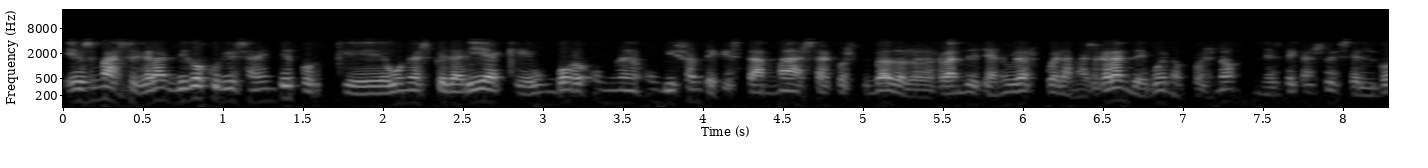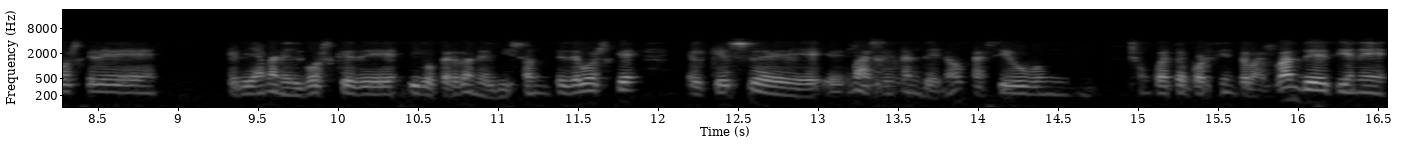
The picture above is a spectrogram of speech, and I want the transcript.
es más grande, digo curiosamente porque uno esperaría que un, un, bisonte que está más acostumbrado a las grandes llanuras fuera más grande, bueno, pues no, en este caso es el bosque de, que le llaman el bosque de, digo, perdón, el bisonte de bosque, el que es, eh, más grande, ¿no? Casi un, un 4% más grande, tiene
